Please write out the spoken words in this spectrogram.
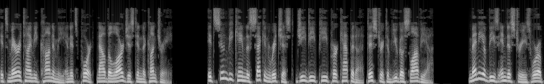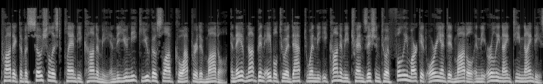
its maritime economy and its port, now the largest in the country. It soon became the second richest GDP per capita district of Yugoslavia. Many of these industries were a product of a socialist planned economy and the unique Yugoslav cooperative model, and they have not been able to adapt when the economy transitioned to a fully market-oriented model in the early 1990s,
